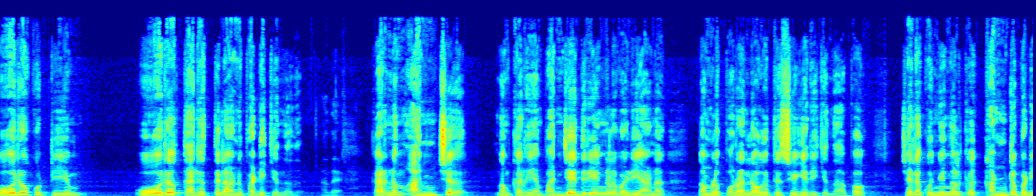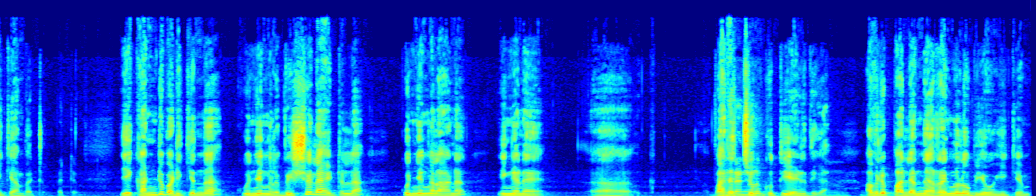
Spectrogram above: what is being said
ഓരോ കുട്ടിയും ഓരോ തരത്തിലാണ് പഠിക്കുന്നത്. കാരണം അഞ്ച് നമുക്കറിയാം പഞ്ചേന്ദ്രിയങ്ങൾ വഴിയാണ് നമ്മൾ പുറം ലോകത്തെ സ്വീകരിക്കുന്നത്. അപ്പോൾ ചില കുഞ്ഞുങ്ങൾക്ക് കണ്ടു പഠിക്കാൻ പറ്റും. പറ്റും. ഈ കണ്ടു പഠിക്കുന്ന കുഞ്ഞുങ്ങൾ വിഷ്വലായിട്ടുള്ള കുഞ്ഞുങ്ങളാണ് ഇങ്ങനെ വരച്ചും കുത്തി എഴുതുക. അവർ പല നിറങ്ങൾ ഉപയോഗിക്കും.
